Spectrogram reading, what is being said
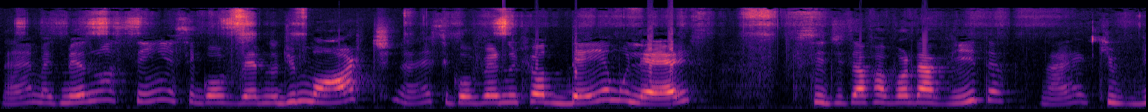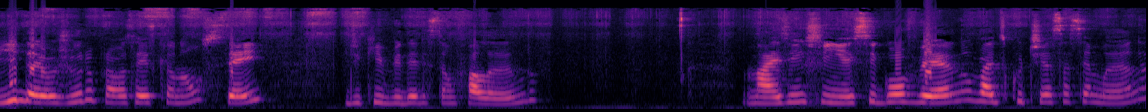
Né? Mas mesmo assim, esse governo de morte, né? esse governo que odeia mulheres, se diz a favor da vida, né? que vida, eu juro para vocês que eu não sei de que vida eles estão falando. Mas enfim, esse governo vai discutir essa semana,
